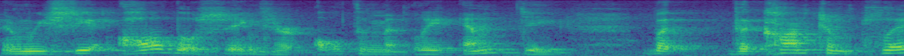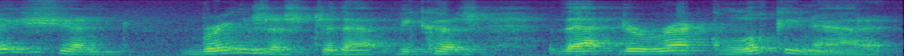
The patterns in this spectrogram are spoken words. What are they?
And we see all those things are ultimately empty. But the contemplation brings us to that because that direct looking at it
